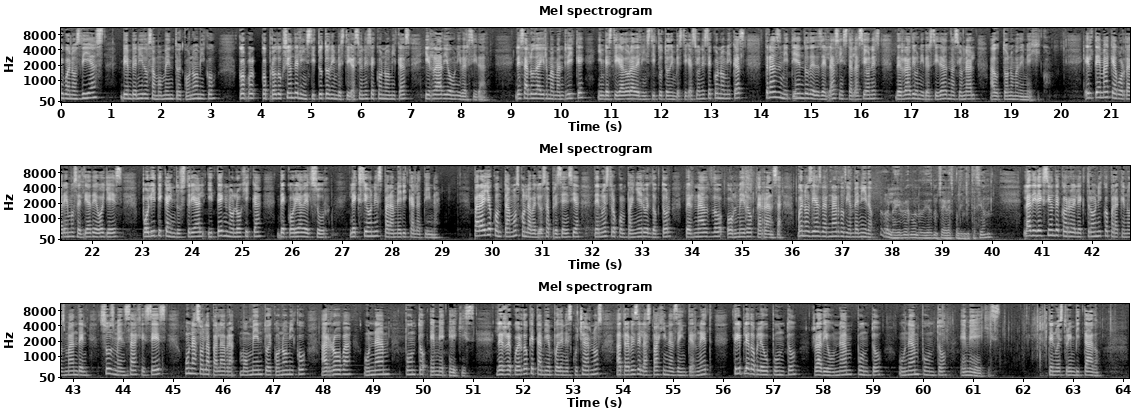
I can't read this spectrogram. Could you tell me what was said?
Muy buenos días, bienvenidos a Momento Económico, coproducción del Instituto de Investigaciones Económicas y Radio Universidad. Les saluda Irma Manrique, investigadora del Instituto de Investigaciones Económicas, transmitiendo desde las instalaciones de Radio Universidad Nacional Autónoma de México. El tema que abordaremos el día de hoy es Política Industrial y Tecnológica de Corea del Sur, lecciones para América Latina para ello contamos con la valiosa presencia de nuestro compañero, el doctor Bernardo Olmedo Carranza. Buenos días, Bernardo, bienvenido. Hola, Irma, buenos días, muchas gracias por la invitación. La dirección de correo electrónico para que nos manden sus mensajes es una sola palabra momentoeconómico arroba unam.mx. Les recuerdo que también pueden escucharnos a través de las páginas de internet www.radiounam.mx unam.mx. De nuestro invitado.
